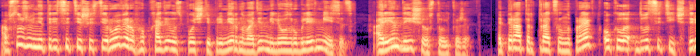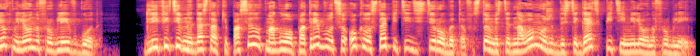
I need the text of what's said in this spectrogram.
Обслуживание 36 роверов обходилось почте примерно в 1 миллион рублей в месяц, аренда еще столько же. Оператор тратил на проект около 24 миллионов рублей в год. Для эффективной доставки посылок могло потребоваться около 150 роботов. Стоимость одного может достигать 5 миллионов рублей.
